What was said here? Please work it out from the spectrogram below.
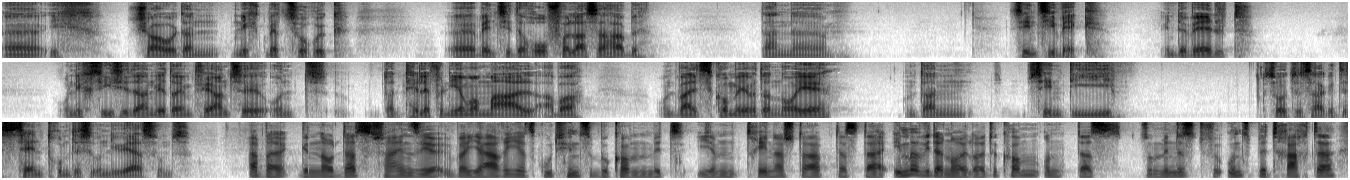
äh, ich schaue dann nicht mehr zurück. Äh, wenn sie den Hof verlassen habe, dann äh, sind sie weg in der Welt und ich sehe sie dann wieder im Fernsehen und dann telefonieren wir mal, aber und weil es kommen ja wieder neue und dann sind die sozusagen das Zentrum des Universums. Aber genau das scheinen sie ja über Jahre jetzt gut hinzubekommen mit ihrem Trainerstab, dass da immer wieder neue Leute kommen und dass zumindest für uns Betrachter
